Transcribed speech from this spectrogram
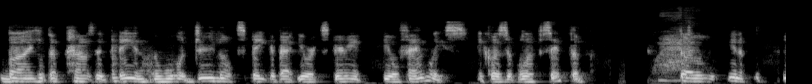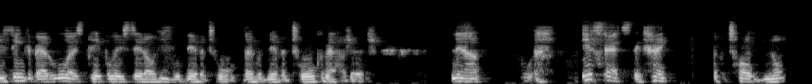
by the powers that be in the war, do not speak about your experience to your families because it will upset them. Wow. So, you know, you think about all those people who said, oh, he would never talk, they would never talk about it. Now, if that's the case, told not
